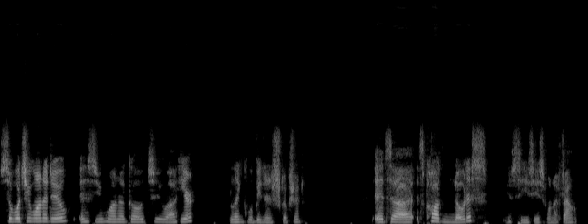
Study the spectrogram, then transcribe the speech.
So what you want to do is you want to go to uh, here, link will be in the description. It's uh it's called Nodus. It's the easiest one I found.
